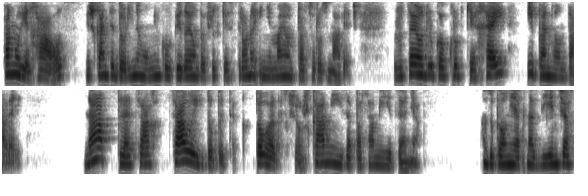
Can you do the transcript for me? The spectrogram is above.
Panuje chaos, mieszkańcy Doliny Muminków biegają we wszystkie strony i nie mają czasu rozmawiać. Rzucają tylko krótkie hej i pędzą dalej. Na plecach cały ich dobytek, dołek z książkami i zapasami jedzenia. Zupełnie jak na zdjęciach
